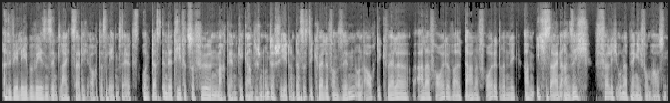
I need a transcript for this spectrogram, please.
Also wir Lebewesen sind gleichzeitig auch das Leben selbst. Und das in der Tiefe zu fühlen, macht einen gigantischen Unterschied. Und das ist die Quelle von Sinn und auch die Quelle aller Freude, weil da eine Freude drin liegt, am Ich-Sein an sich, völlig unabhängig vom Außen.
